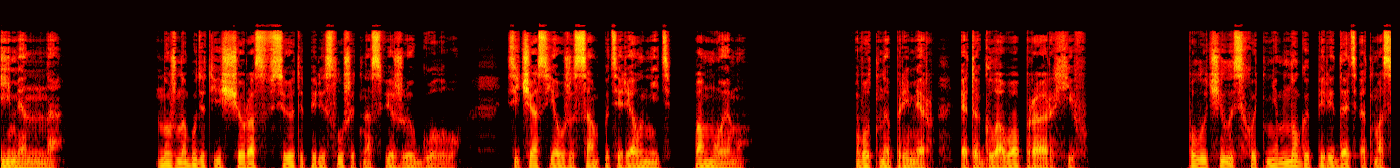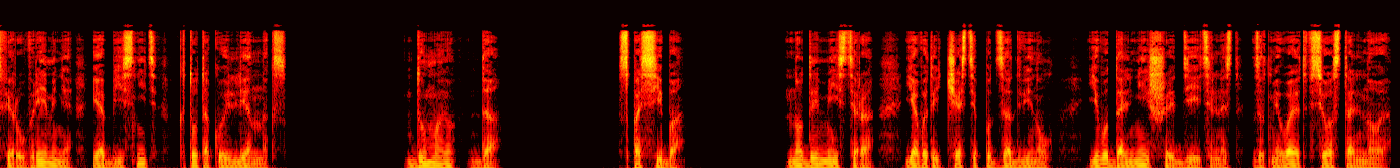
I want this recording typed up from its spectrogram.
Именно. Нужно будет еще раз все это переслушать на свежую голову. Сейчас я уже сам потерял нить, по-моему. Вот, например, эта глава про архив получилось хоть немного передать атмосферу времени и объяснить, кто такой Леннокс? Думаю, да. Спасибо. Но Демейстера я в этой части подзадвинул. Его дальнейшая деятельность затмевает все остальное.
